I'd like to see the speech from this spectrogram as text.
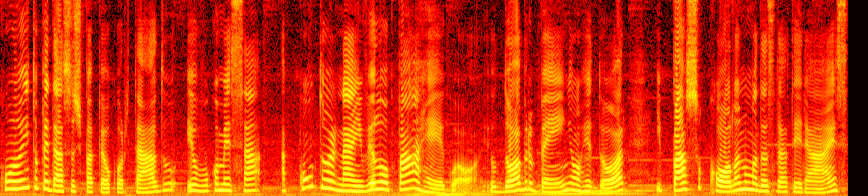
Com oito pedaços de papel cortado, eu vou começar a contornar, envelopar a régua. Ó. Eu dobro bem ao redor e passo cola numa das laterais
